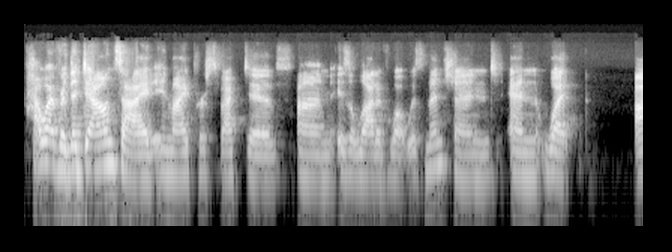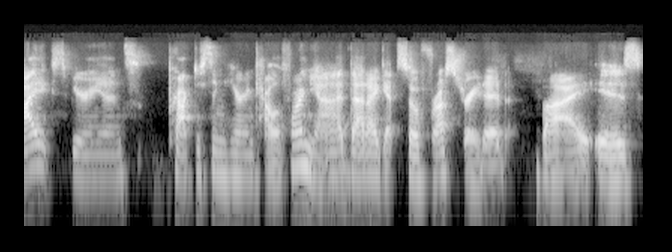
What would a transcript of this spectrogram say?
however, the downside, in my perspective, um, is a lot of what was mentioned and what I experience practicing here in California that I get so frustrated by is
